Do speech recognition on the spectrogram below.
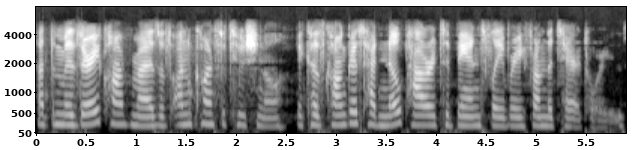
that the Missouri Compromise was unconstitutional because Congress had no power to ban slavery from the territories.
